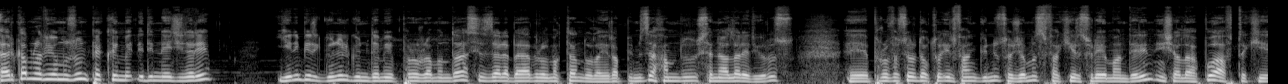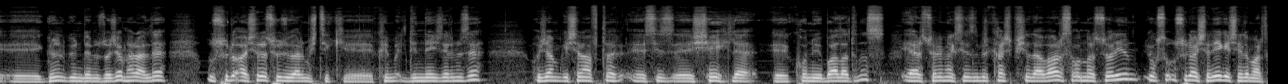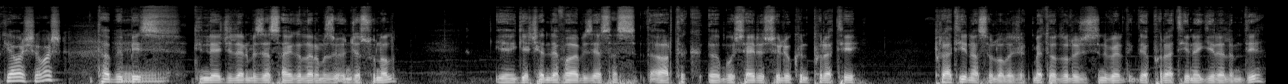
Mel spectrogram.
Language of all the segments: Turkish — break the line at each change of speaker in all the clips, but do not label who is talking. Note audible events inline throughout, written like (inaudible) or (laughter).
Erkam Radyomuzun pek kıymetli dinleyicileri yeni bir gönül gündemi programında sizlerle beraber olmaktan dolayı Rabbimize hamdü senalar ediyoruz. E, Profesör Doktor İrfan Gündüz hocamız Fakir Süleyman Derin inşallah bu haftaki e, gönül gündemimiz hocam herhalde usulü aşırı sözü vermiştik e, kıymetli dinleyicilerimize. Hocam geçen hafta e, siz e, şeyhle e, konuyu bağladınız. Eğer söylemek istediğiniz birkaç bir şey daha varsa onları söyleyin. Yoksa usulü aşırıya geçelim artık yavaş yavaş.
Tabii ee, biz dinleyicilerimize saygılarımızı önce sunalım. Ee, geçen defa biz esas artık e, bu seyri sülükün pratiği, pratiği nasıl olacak metodolojisini verdik de pratiğine girelim diye.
